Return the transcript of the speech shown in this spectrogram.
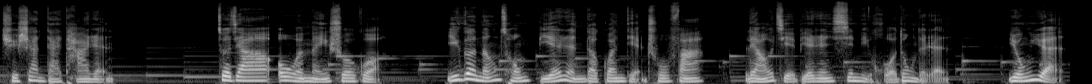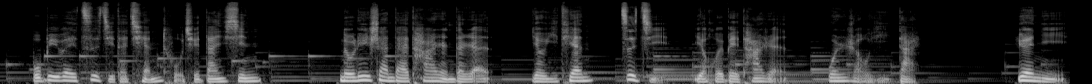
去善待他人。作家欧文梅说过：“一个能从别人的观点出发。”了解别人心理活动的人，永远不必为自己的前途去担心。努力善待他人的人，有一天自己也会被他人温柔以待。愿你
